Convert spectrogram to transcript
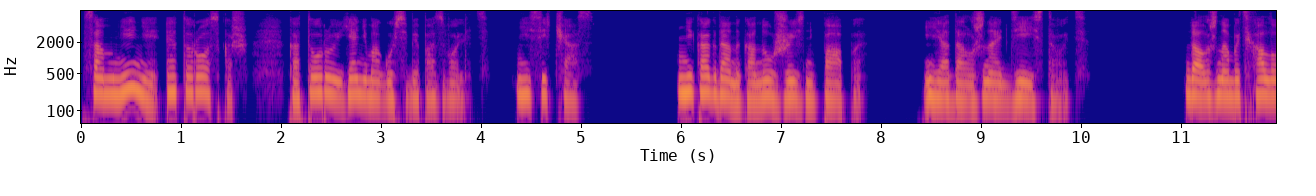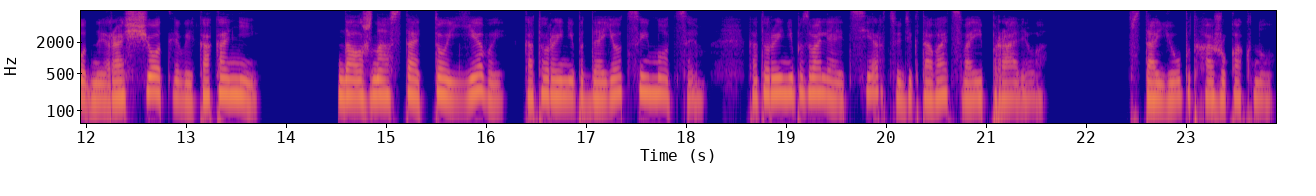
Сомнение — это роскошь, которую я не могу себе позволить. Не сейчас. Никогда на кону жизнь папы. Я должна действовать. Должна быть холодной, расчетливой, как они. Должна стать той Евой, которая не поддается эмоциям, которая не позволяет сердцу диктовать свои правила. Встаю, подхожу к окну.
